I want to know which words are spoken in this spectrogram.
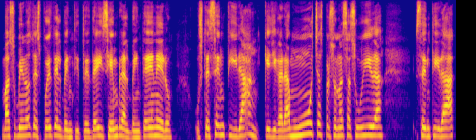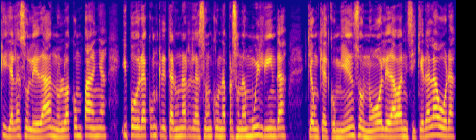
más o menos después del 23 de diciembre al 20 de enero, usted sentirá que llegará muchas personas a su vida, sentirá que ya la soledad no lo acompaña y podrá concretar una relación con una persona muy linda que aunque al comienzo no le daba ni siquiera la hora,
